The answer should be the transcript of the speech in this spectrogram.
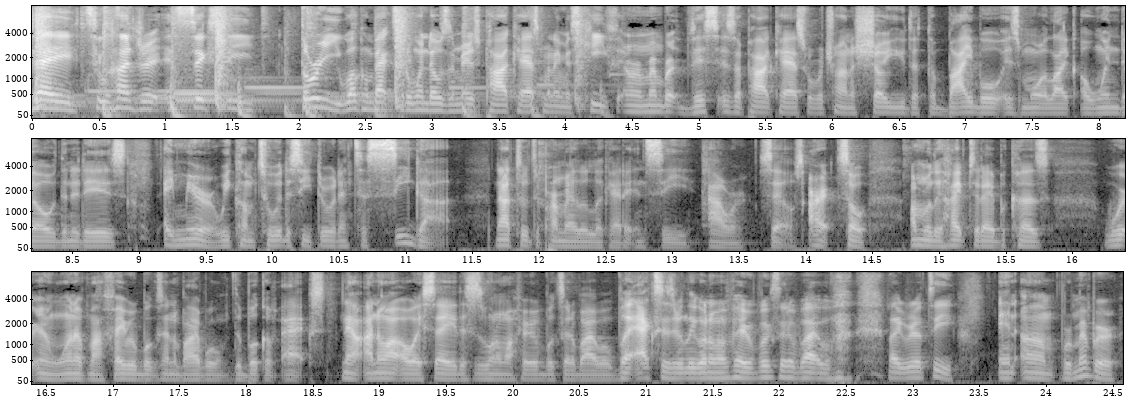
Day 263. Welcome back to the Windows and Mirrors podcast. My name is Keith. And remember, this is a podcast where we're trying to show you that the Bible is more like a window than it is a mirror. We come to it to see through it and to see God, not to, to primarily look at it and see ourselves. All right, so I'm really hyped today because we're in one of my favorite books in the Bible, the book of Acts. Now, I know I always say this is one of my favorite books of the Bible, but Acts is really one of my favorite books of the Bible, like real tea. And um, remember,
